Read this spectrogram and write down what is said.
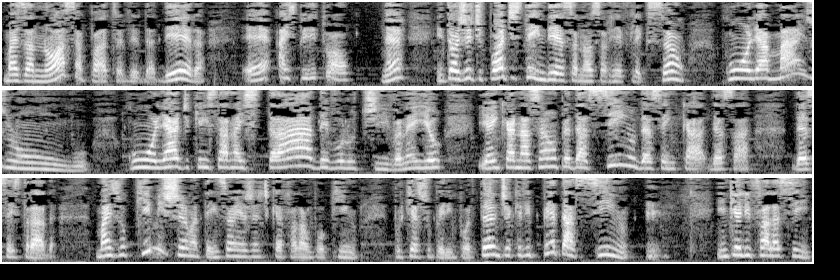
Mas a nossa pátria verdadeira é a espiritual, né? Então a gente pode estender essa nossa reflexão com um olhar mais longo, com um olhar de quem está na estrada evolutiva, né? E, eu, e a encarnação é um pedacinho dessa, dessa, dessa estrada. Mas o que me chama a atenção, e a gente quer falar um pouquinho, porque é super importante, é aquele pedacinho em que ele fala assim:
